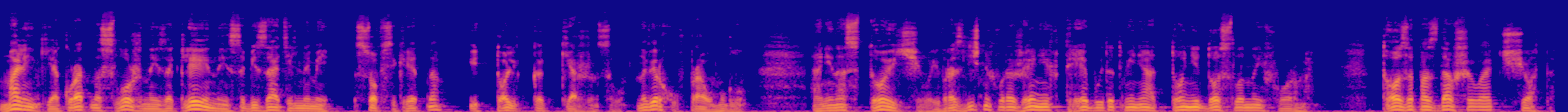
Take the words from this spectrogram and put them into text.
Маленькие, аккуратно сложенные, заклеенные с обязательными «совсекретно» и «только Керженцеву» наверху, в правом углу. Они настойчиво и в различных выражениях требуют от меня то недосланной формы, то запоздавшего отчета,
